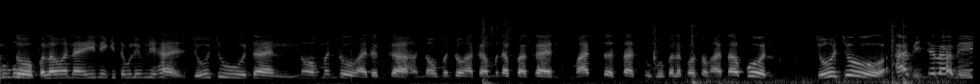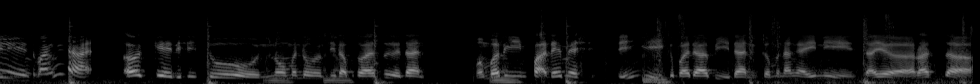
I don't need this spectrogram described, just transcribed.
Untuk perlawanan ini kita boleh melihat Jojo dan Noh Mendung. Adakah Noh Mendung akan mendapatkan mata satu berbala kosong ataupun Jojo Abi je lah Abi semangat. Okey di situ. Noh Mendung tidak putus asa dan memberi 4 damage tinggi kepada Abi dan kemenangan ini. Saya rasa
